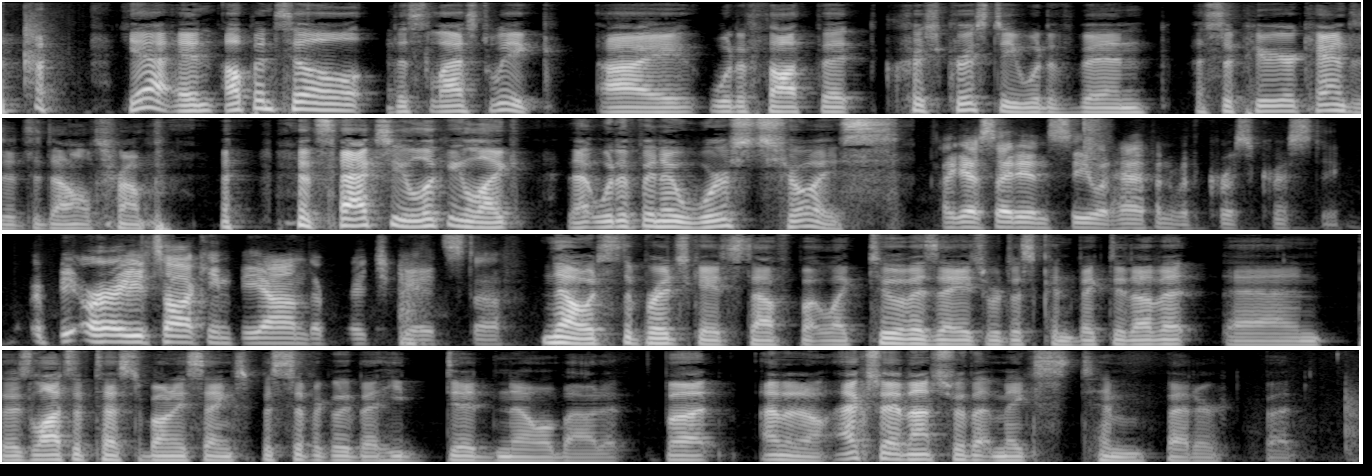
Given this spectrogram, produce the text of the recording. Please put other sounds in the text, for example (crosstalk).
(laughs) yeah, and up until this last week, I would have thought that Chris Christie would have been a superior candidate to Donald Trump. (laughs) it's actually looking like that would have been a worse choice. I guess I didn't see what happened with Chris Christie. Or are you talking beyond the Bridgegate stuff? No, it's the Bridgegate stuff, but like two of his aides were just convicted of it. And there's lots of testimony saying specifically that he did know about it. But I don't know. Actually, I'm not sure that makes him better,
